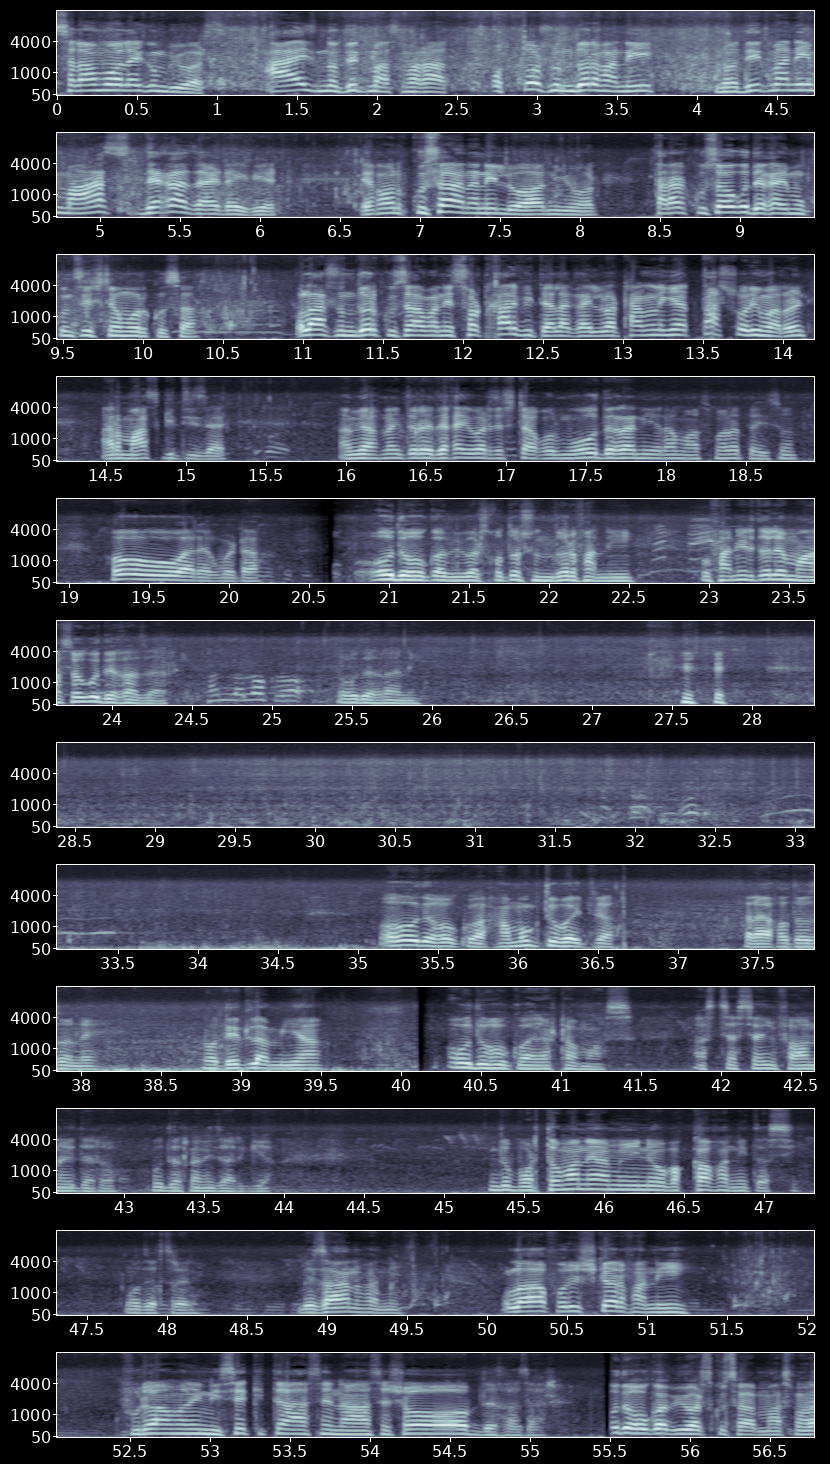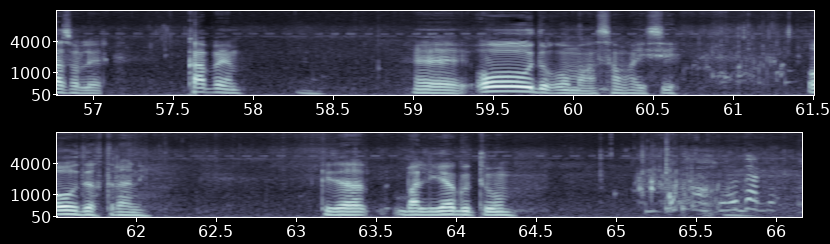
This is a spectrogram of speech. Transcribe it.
আসসালামু আলাইকুম ভিউয়ার্স। আজ নদীত মাছ মারাত। অত সুন্দর পানি। নদীত মানে মাছ দেখা যায় ডাইরেক্ট এখন কুচা আনানি লোৱা নিয়র তারার কুচাও দেখাই মোক কোন সিস্টেমর কুচা। ওলা সুন্দর কুচা মানে চটকার ভিতা লাগাই লোৱা ঠান লাগিয়া তাস চৰি মারইন আর মাছ গিটি যায়। আমি আপনার তোরে দেখাইবার চেষ্টা করব ও দেখা নি এরা মাছ মারাত আইসন হো আর এক বেটা। ও দেখো ভিউয়ার্স কত সুন্দর পানি। ও পানির তলে মাছও দেখা যায় ও দেখানি ও দেখো শামুক তো বাইতরা তারা কতজনে নদীত লামিয়া। ও দেখো কোৱা একটা মাছ। আস্তে আস্তে আমি পাওয়া নাই দাঁড়ো ও দেখানি যার গিয়া। কিন্তু বর্তমানে আমি ইনো বাক্কা পানিত আছি। ও দেখতে বেজান পানি ওলা পরিষ্কার পানি পুরা মানে নিচে কিতা আছে, না আছে সব দেখা যার ও দেখো কোৱা বিভার্স কুচা মাছ মারা চলের কাপেম। হ্যাঁ ও দেখো মাছ আমাইছি ও দেখতে রানি কিতা বালিয়া গুতুম।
